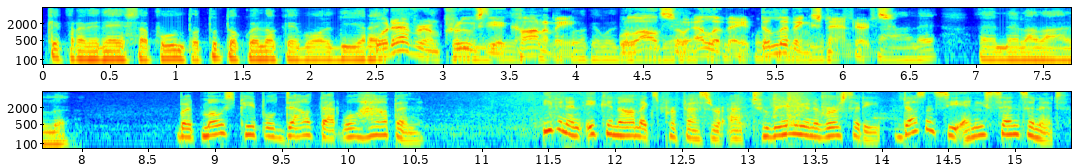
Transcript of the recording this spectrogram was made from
che prevedesse appunto tutto quello che vuol dire Whatever improves the economy quello che vuol will also elevate the living standards. sociale, eh, nella valle. But most people doubt that will happen. Even an economics professor at Turin University doesn't see any sense in it.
